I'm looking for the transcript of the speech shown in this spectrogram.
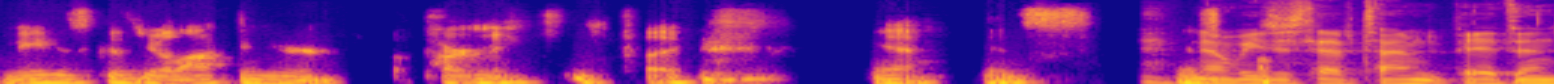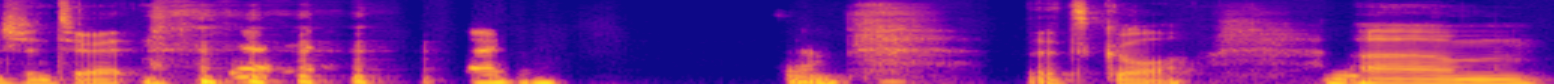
Maybe it's because you're locked in your apartment, but yeah, it's, it's no, we just have time to pay attention to it. yeah, exactly. So. That's cool. Mm-hmm. Um,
